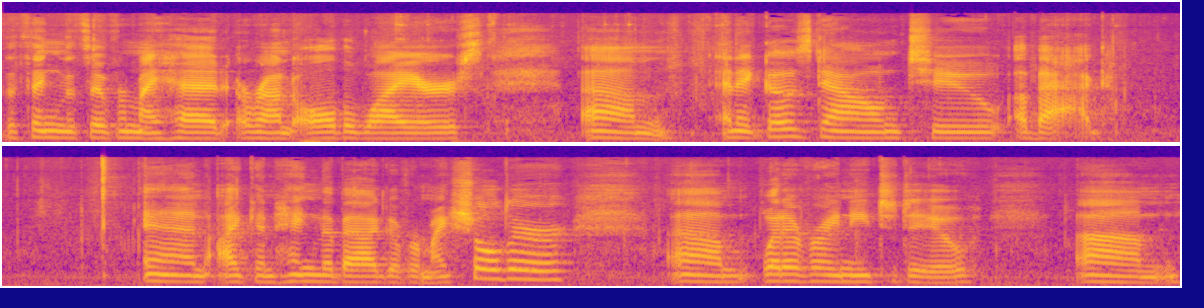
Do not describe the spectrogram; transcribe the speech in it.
the thing that's over my head around all the wires um, and it goes down to a bag. And I can hang the bag over my shoulder um, whatever I need to do. Um,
